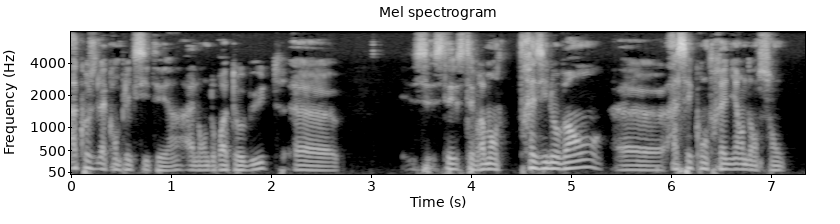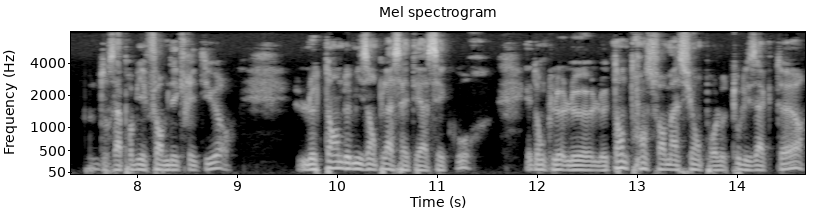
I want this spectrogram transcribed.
à cause de la complexité, hein, allons droit au but. Euh, c'était vraiment très innovant, euh, assez contraignant dans son dans sa première forme d'écriture. Le temps de mise en place a été assez court, et donc le, temps de transformation pour tous les acteurs,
